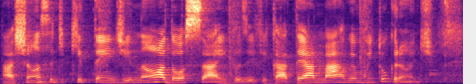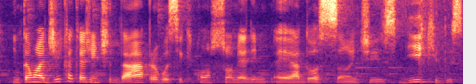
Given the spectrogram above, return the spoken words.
a chance de que tem de não adoçar, inclusive ficar até amargo, é muito grande. Então, a dica que a gente dá para você que consome é, adoçantes líquidos,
